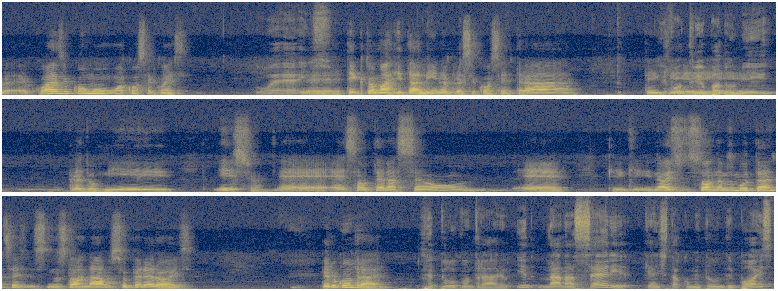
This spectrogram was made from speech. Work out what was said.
é quase como uma consequência. É, é, é tem que tomar ritalina para se concentrar, tem que para dormir, para dormir. Isso, é, essa alteração é, que, que, nós nos tornamos mutantes, nos tornamos super-heróis. Pelo contrário. Pelo contrário. E na, na série que a gente está comentando, The Boys,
